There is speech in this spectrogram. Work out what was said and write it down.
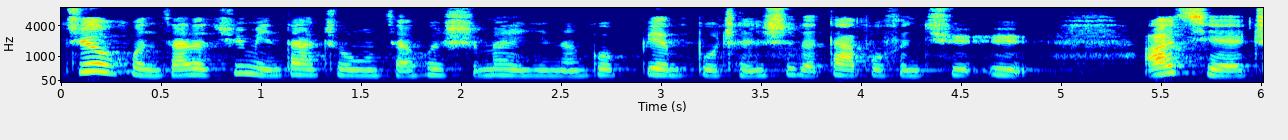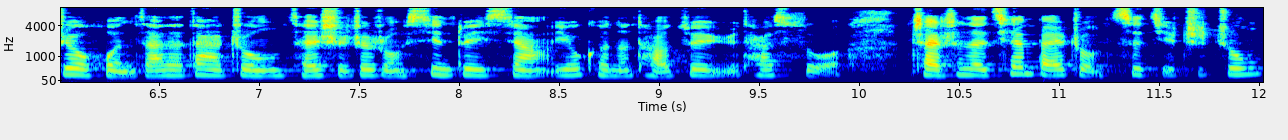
只有混杂的居民大众才会使卖淫能够遍布城市的大部分区域。而且，只有混杂的大众才使这种性对象有可能陶醉于他所产生的千百种刺激之中，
